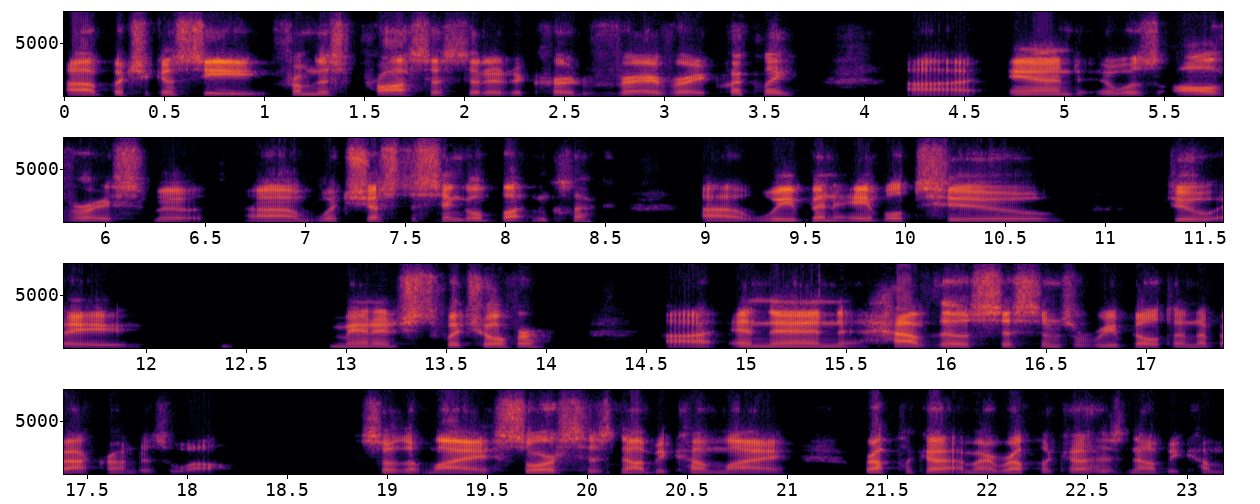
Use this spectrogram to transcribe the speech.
uh, but you can see from this process that it occurred very, very quickly uh, and it was all very smooth. Um, with just a single button click, uh, we've been able to do a managed switchover uh, and then have those systems rebuilt in the background as well. So that my source has now become my replica and my replica has now become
